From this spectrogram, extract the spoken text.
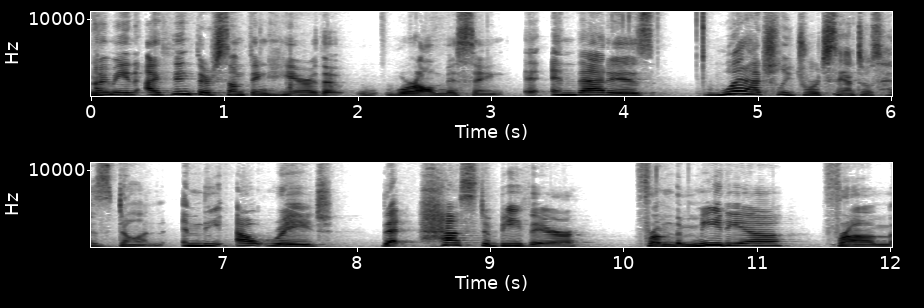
Uh, I mean, I think there's something here that we're all missing, and that is what actually George Santos has done and the outrage that has to be there from the media, from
